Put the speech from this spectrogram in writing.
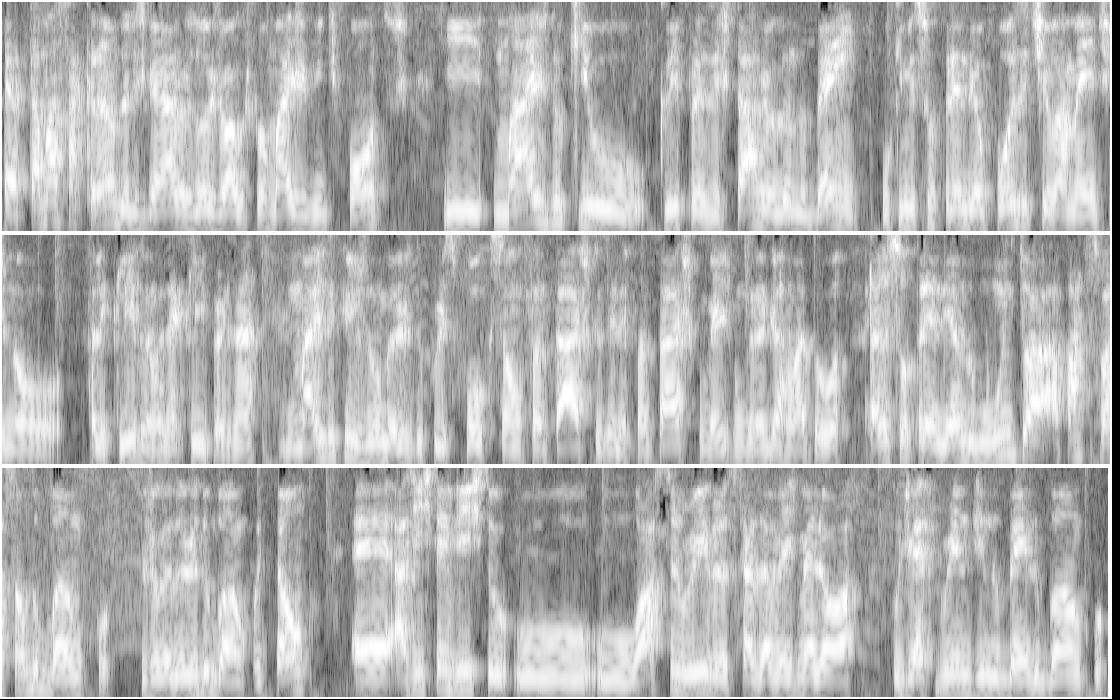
É, tá massacrando, eles ganharam os dois jogos por mais de 20 pontos. E mais do que o Clippers estar jogando bem, o que me surpreendeu positivamente no. Falei Cleveland, mas é Clippers, né? Mais do que os números do Chris Paul, que são fantásticos, ele é fantástico mesmo, um grande armador, tá me surpreendendo muito a, a participação do banco, dos jogadores do banco. Então, é, a gente tem visto o, o Austin Rivers cada vez melhor, o Jeff Green vindo bem do banco,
